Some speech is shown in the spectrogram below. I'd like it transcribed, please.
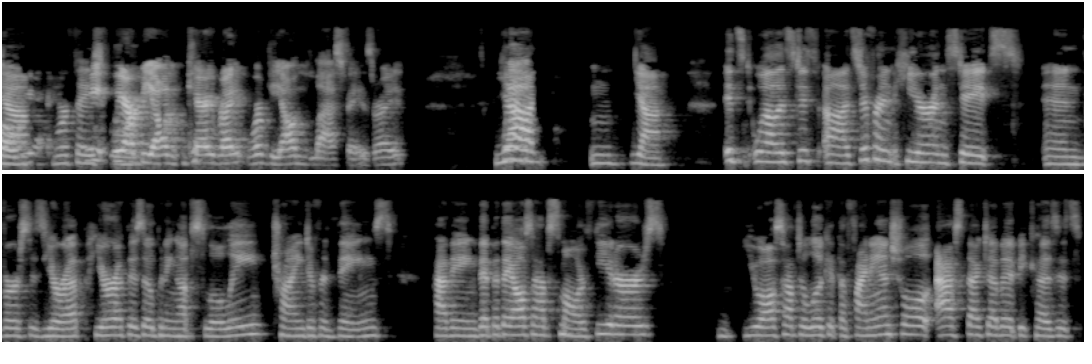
yeah. oh, we, we're phase we, we are beyond Carrie, right? We're beyond the last phase, right? Yeah. mm, yeah. It's well, it's just uh, it's different here in the states and versus Europe. Europe is opening up slowly, trying different things, having that, but they also have smaller theaters. You also have to look at the financial aspect of it because it's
